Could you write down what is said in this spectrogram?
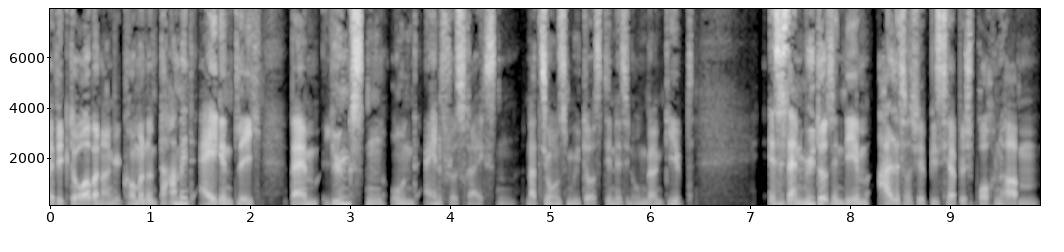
bei Viktor Orban angekommen und damit eigentlich beim jüngsten und einflussreichsten Nationsmythos, den es in Ungarn gibt. Es ist ein Mythos, in dem alles, was wir bisher besprochen haben,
